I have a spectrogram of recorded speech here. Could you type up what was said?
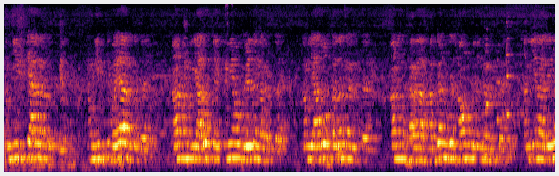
ನಮ್ಗೆ ಈ ರೀತಿ ಆಗುತ್ತೆ? ನಮ್ಗೆ ಈ ರೀತಿ ಭಯ ಆಗ್ತದೆ ಹಾಂ ನಮ್ಗೆ ಯಾರೋ ಕಿವಿಯಾವು ಬೆಳ್ದಂಗೆ ಆಗುತ್ತೆ. ನಮ್ಗೆ ಯಾರೋ ಕಲ್ದಂಗೆ ಆಗುತ್ತೆ. ಹಾಂ ನಮ್ಗೆ ಹಗ್ಗ ನೋಡಿದ್ರೆ ಹಾವು ನೋಡಿದಂಗೆ ಆಗುತ್ತೆ. ಏನೋ ಅದೇನೋ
